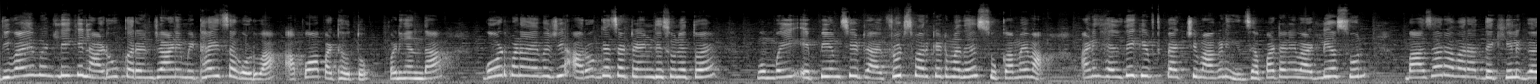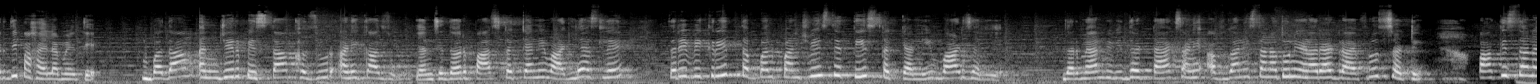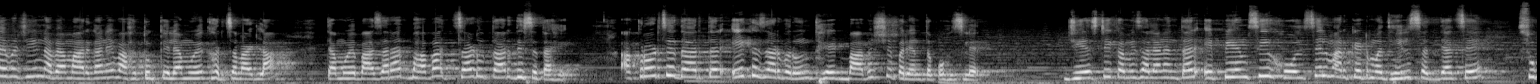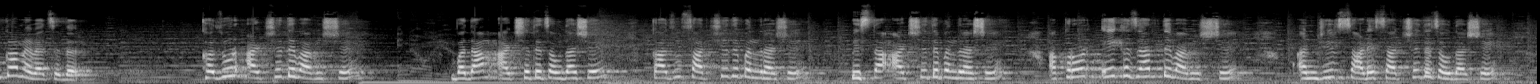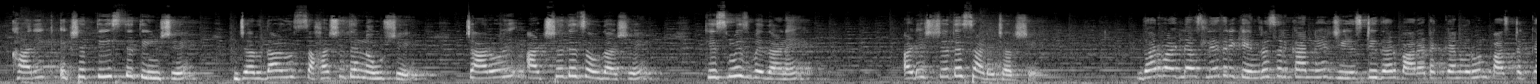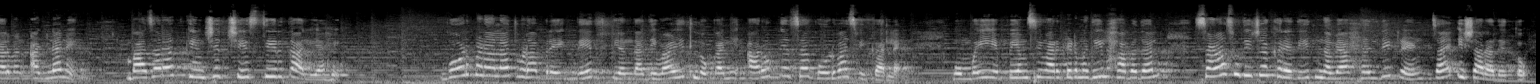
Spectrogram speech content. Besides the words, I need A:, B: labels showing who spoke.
A: दिवाळी म्हटली की लाडू करंजा आणि मिठाईचा गोडवा आपोआप आठवतो. पण यंदा गोडपणाऐवजी आरोग्याचा ट्रेंड दिसून येतोय. Mumbai A P M C dry fruits मार्केटमध्ये सुकामेवा आणि हेल्दी गिफ्ट पॅकची मागणी झपाट्याने वाढली असून बाजार आवारात देखील गर्दी पाहायला मिळते. बदाम अंजीर पिस्ता खजूर आणि काजू यांचे दर पाच टक्क्यांनी वाढले असले तरी विक्रीत तब्बल पंचवीस ते तीस टक्क्यांनी वाढ झाली आहे दरम्यान विविध टॅक्स आणि अफगाणिस्तानातून येणाऱ्या ड्रायफ्रूट्ससाठी पाकिस्तानऐवजी नव्या मार्गाने वाहतूक केल्यामुळे खर्च वाढला. त्यामुळे बाजारात भावात चढ उतार दिसत आहे. अक्रोडचे दर तर एक हजारवरून थेट बावीसशेपर्यंत पोहोचले. जी एस टी कमी झाल्यानंतर A P M C wholesale मार्केटमधील सध्याचे सुकामेव्याचे दर. खजूर आठशे ते बावीसशे बदाम आठशे ते चौदाशे काजू सातशे ते पंधराशे पिस्ता आठशे ते पंधराशे अक्रोड एक हजार ते बावीसशे अंजीर साडेसातशे ते चौदाशे खारीक एकशे तीस ते तीनशे जर्दाळू सहाशे ते नऊशे चारोळी आठशे ते चौदाशे किसमिस बेदाणे अडीचशे ते साडेचारशे. दर वाढले असले तरी केंद्र सरकारने जी एस टी दर बारा टक्क्यांवरून पाच टक्क्यांवर आणल्याने बाजारात किंचितशी स्थिरता आली आहे. गोडपणाला थोडा ब्रेक देत यंदा दिवाळीत लोकांनी आरोग्याचा गोडवा स्वीकारलाय. Mumbai A P M C मार्केटमधील हा बदल सणासुदीच्या खरेदीत नव्या हेल्दी ट्रेंडचा इशारा देतो.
